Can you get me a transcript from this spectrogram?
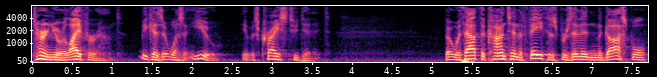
turn your life around because it wasn't you, it was Christ who did it. But without the content of faith as presented in the gospel,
